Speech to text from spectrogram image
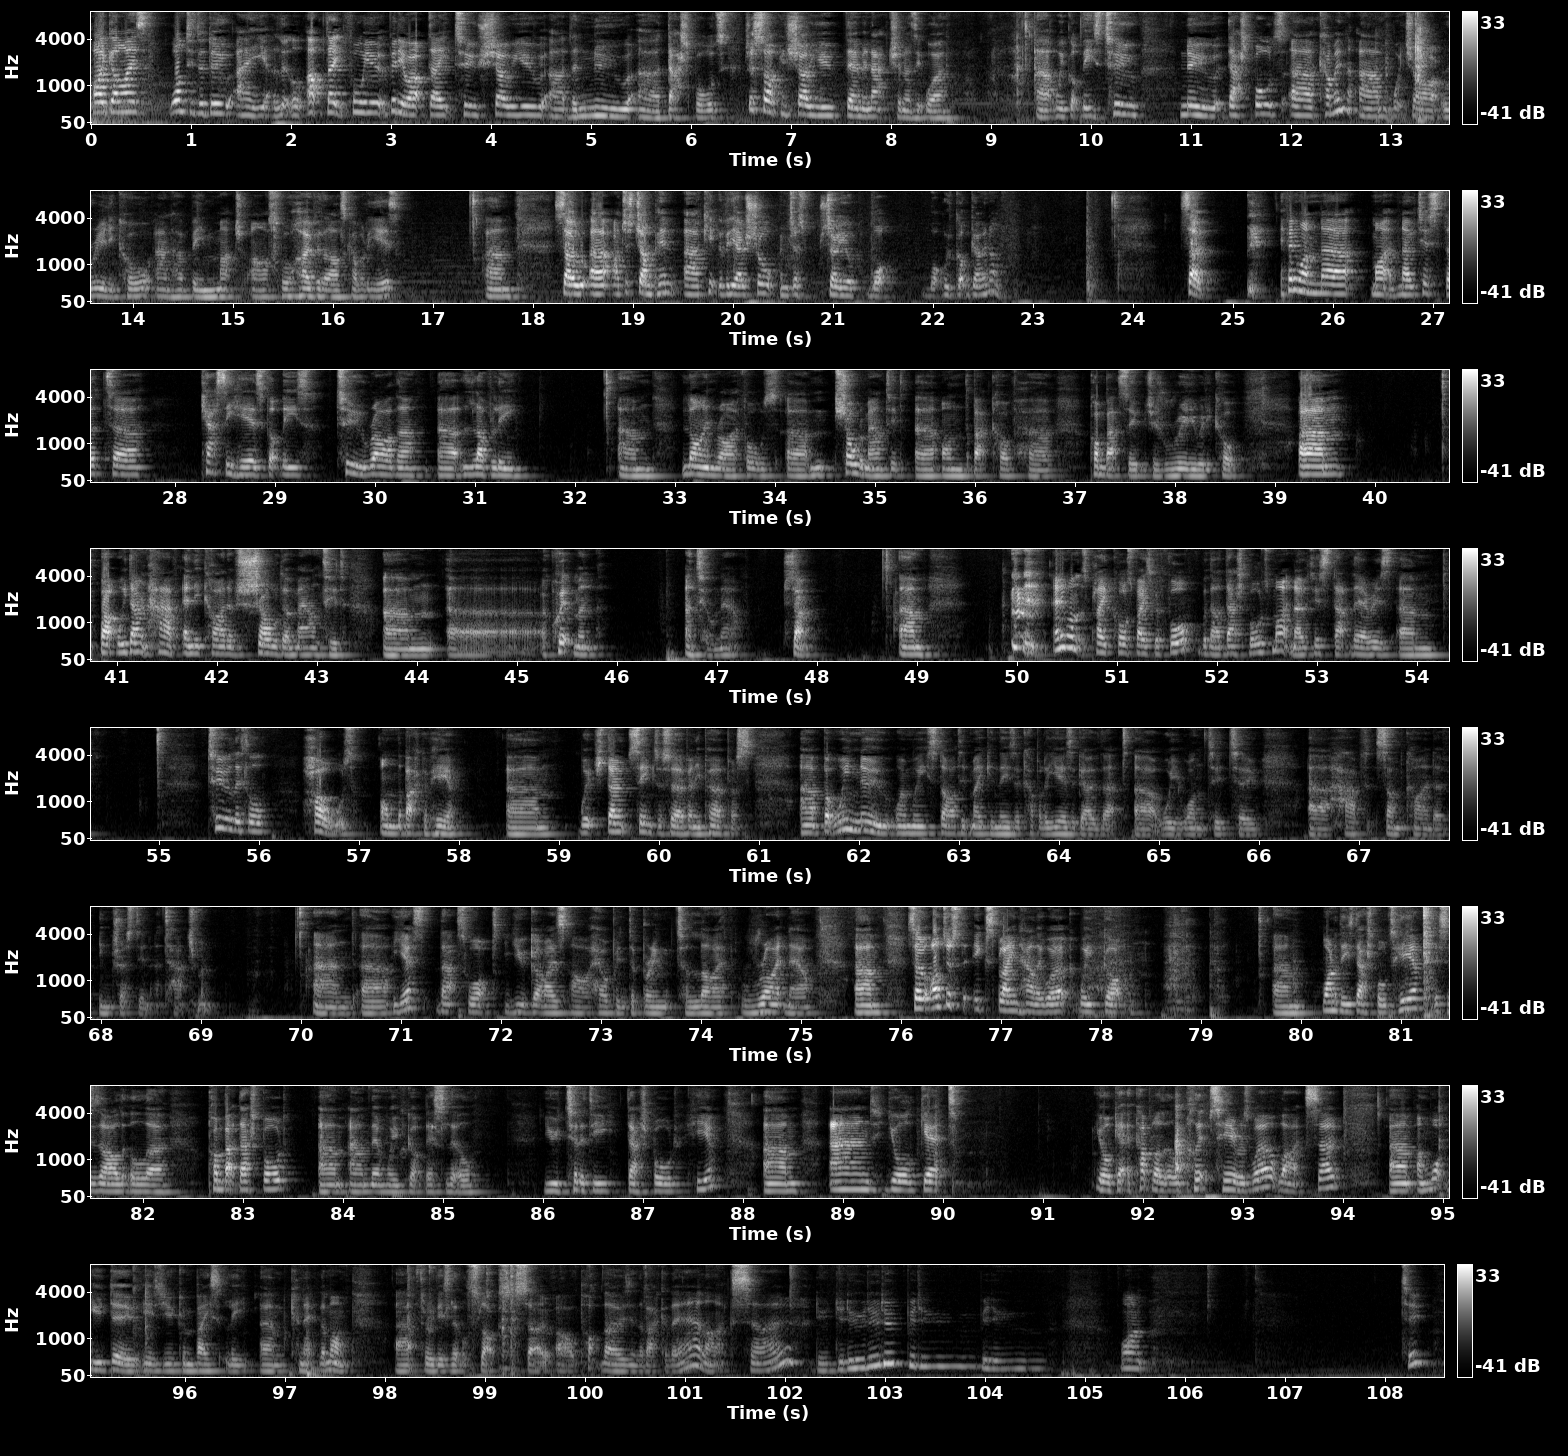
Hi guys, wanted to do a little update for you, a video update to show you uh, the new uh, dashboards, just so I can show you them in action as it were. Uh, we've got these two new dashboards uh, coming, um, which are really cool and have been much asked for over the last couple of years. Um, so uh, I'll just jump in, uh, keep the video short and just show you what, what we've got going on. So, if anyone might have noticed that Cassie here's got these two rather uh, lovely um, line rifles, um, shoulder mounted uh, on the back of her combat suit, which is really, really cool. Um, but we don't have any kind of shoulder mounted um, uh, equipment until now. So, um, anyone that's played Core Space before with our dashboards might notice that there is two little holes on the back of here. Um, which don't seem to serve any purpose. Uh, but we knew when we started making these a couple of years ago that uh, we wanted to uh, have some kind of interesting attachment. And uh, yes, that's what you guys are helping to bring to life right now. Um, so I'll just explain how they work. We've got um, one of these dashboards here. This is our little uh, combat dashboard. Um, and then we've got this little utility dashboard here. Um, and you'll get you'll get a couple of little clips here as well like so. Um, and what you do is you can basically um, connect them on uh, through these little slots. So I'll pop those in the back of there like so. Do, do, do, do, do, do, do, do. one two.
